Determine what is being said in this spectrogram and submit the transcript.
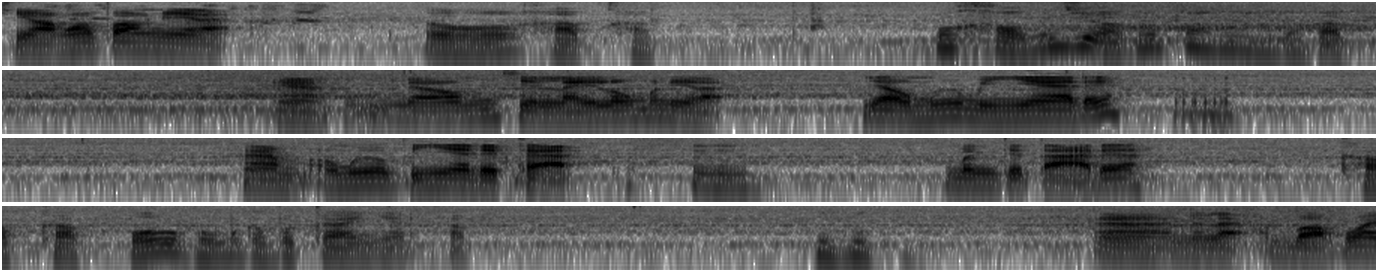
สิออกมาป้องนี่แหละโอ้ครับครับโอ้เขามันสิออกมาปองนี่บ่ครับอะเดี๋ยวมันสิไหลลงมานี่ล่ะอย่าเอามือไปแย่เด้อืมห้ามเอามือไปแย่เด็ดขาดอืมเบิ่งจะตาเด้อ ครับครับโอ้ผมกับบ่กล้าเนี่ยครับ อ่า นั่นแหละ บอกไว้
